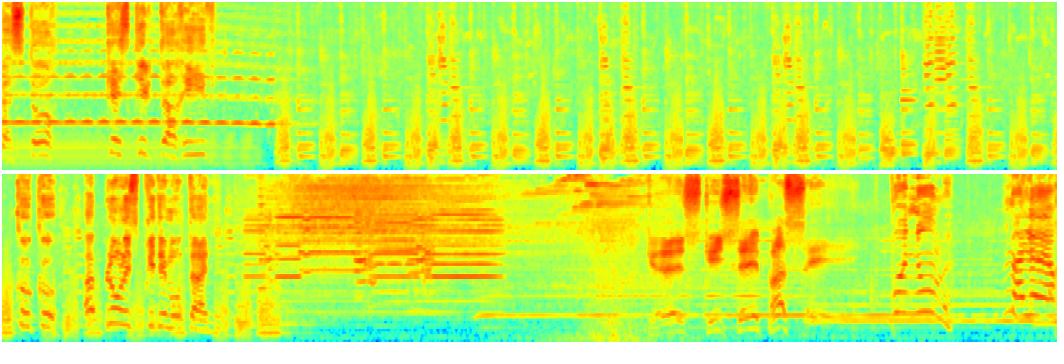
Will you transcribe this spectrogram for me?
Castor, qu'est-ce qu'il t'arrive Coco, appelons l'esprit des montagnes. Qu'est-ce qui s'est passé Bonhomme Malheur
